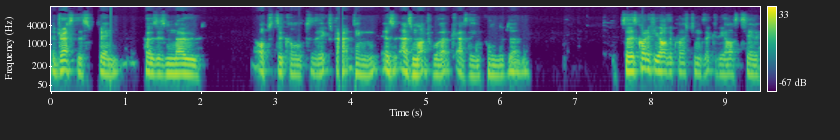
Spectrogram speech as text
address the spin poses no obstacle to the extracting as, as much work as the informed observer. So there's quite a few other questions that could be asked here.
